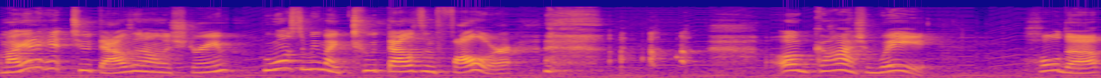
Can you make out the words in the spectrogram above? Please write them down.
am i gonna hit 2000 on the stream who wants to be my 2,000th follower? oh gosh, wait. Hold up.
